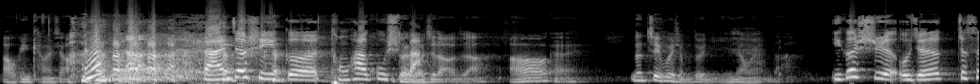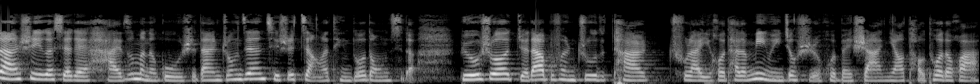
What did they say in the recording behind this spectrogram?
啊，我跟你开玩笑。反正就是一个童话故事对，吧我。知道，我知道。哦 OK，那这为什么对你影响会很大？一个是我觉得这虽然是一个写给孩子们的故事，但中间其实讲了挺多东西的。比如说，绝大部分猪它出来以后，它的命运就是会被杀。你要逃脱的话，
